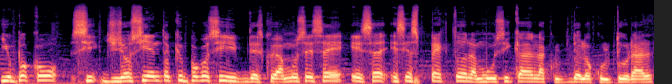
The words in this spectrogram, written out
y un poco, si, yo siento que un poco si descuidamos ese, ese, ese aspecto de la música, de, la de lo cultural,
